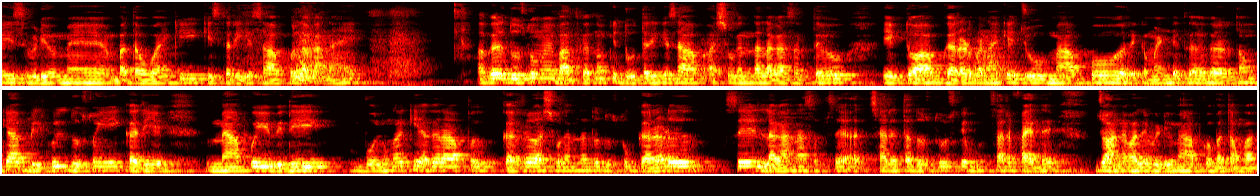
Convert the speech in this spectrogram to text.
इस वीडियो में बता हुआ है कि किस तरीके से आपको लगाना है। अगर दोस्तों मैं बात करता हूँ कि दो तरीके से आप अश्वगंधा लगा सकते हो। एक तो आप गरड़ बना के, जो मैं आपको रिकमेंड करता हूँ कि आप बिल्कुल दोस्तों ये करिए। मैं आपको ये विधि बोलूँगा कि अगर आप कर रहे हो अश्वगंधा तो दोस्तों गरड़ से लगाना सबसे अच्छा रहता है। दोस्तों, उसके बहुत सारे फ़ायदे जो आने वाले वीडियो में आपको बताऊँगा।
